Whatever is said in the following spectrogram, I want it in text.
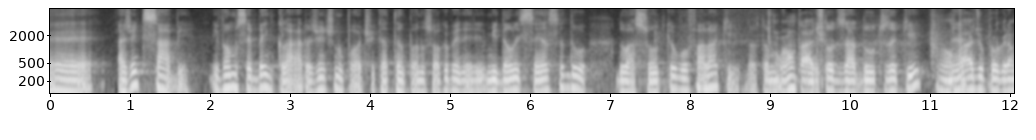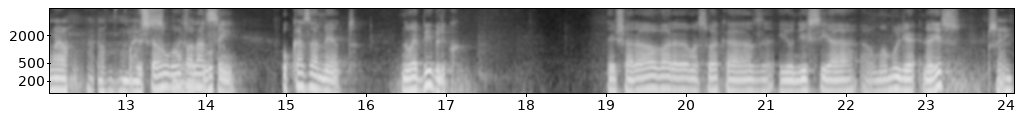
é, a gente sabe, e vamos ser bem claros, a gente não pode ficar tampando só com o peneiro. Me dão licença do, do assunto que eu vou falar aqui. Nós estamos vontade. todos adultos aqui. À vontade, né? o programa é mais. Então vamos mais falar adulto. assim: o casamento não é bíblico? Deixará o varão a sua casa e unir-se-á a uma mulher, não é isso? Sim.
